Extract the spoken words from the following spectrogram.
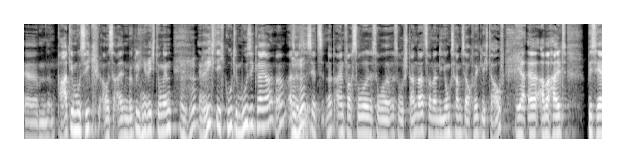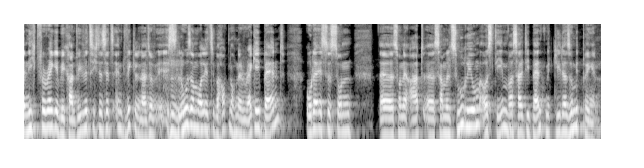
ähm, Partymusik aus allen möglichen Richtungen. Mhm. Richtig gute Musiker, ja. Ne? Also es mhm. ist jetzt nicht einfach so, so, so Standard, sondern die Jungs haben es ja auch wirklich drauf. Ja. Äh, aber halt bisher nicht für Reggae bekannt. Wie wird sich das jetzt entwickeln? Also ist mhm. Losamol jetzt überhaupt noch eine Reggae-Band oder ist es so ein äh, so eine Art äh, Sammelsurium aus dem, was halt die Bandmitglieder so mitbringen.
